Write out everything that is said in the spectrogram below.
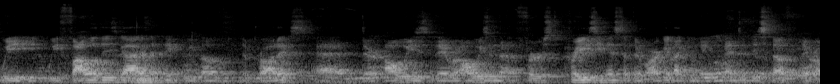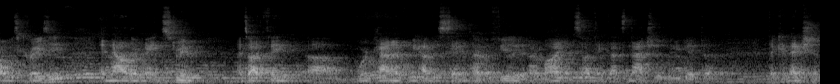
we, we follow these guys. I think we love their products, and they're always they were always in the first craziness of their market. Like when they invented this stuff, they were always crazy, and now they're mainstream. And so I think um, we're kind of we have the same type of feeling in our mind, and so I think that's natural. We get the the connection.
